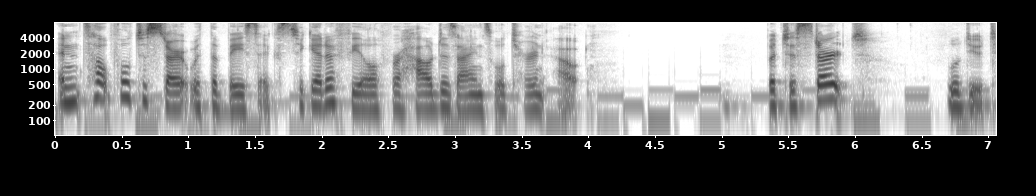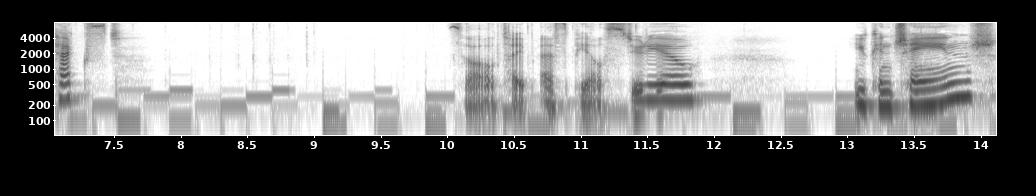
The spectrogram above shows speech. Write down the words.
and it's helpful to start with the basics to get a feel for how designs will turn out. But to start, we'll do text. So I'll type SPL Studio. You can change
